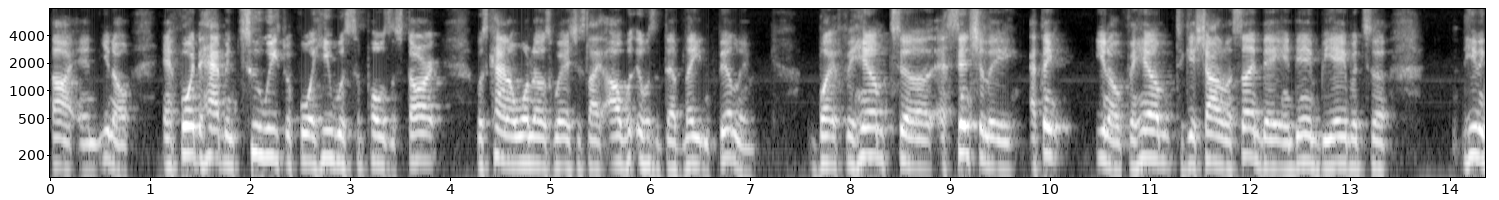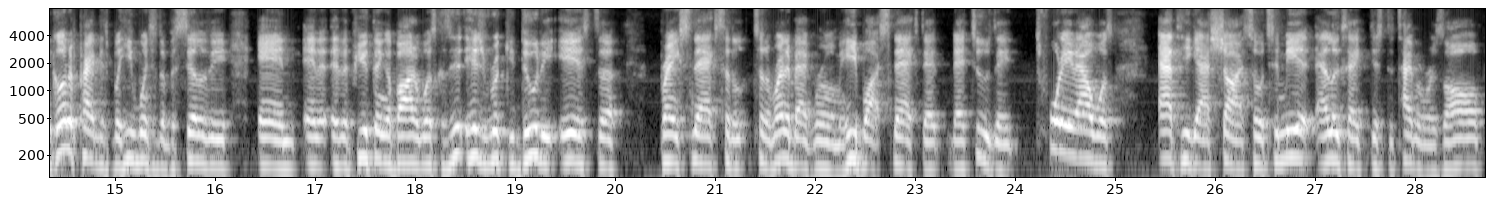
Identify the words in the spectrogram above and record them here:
thought. And you know, and for it to happen two weeks before he was supposed to start was kind of one of those where it's just like, oh, it was a blatant feeling. But for him to essentially, I think, you know, for him to get shot on a Sunday and then be able to he didn't go to practice, but he went to the facility. And and, and the few thing about it was because his, his rookie duty is to bring snacks to the to the running back room, and he bought snacks that that Tuesday, 48 hours after he got shot. So to me, it, it looks like just the type of resolve,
